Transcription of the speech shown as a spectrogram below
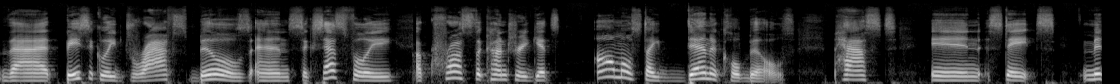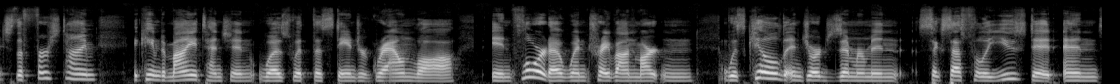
that basically drafts bills and successfully across the country gets almost identical bills passed in states. Mitch, the first time it came to my attention was with the Stand Your Ground law in Florida when Trayvon Martin was killed and George Zimmerman successfully used it. And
